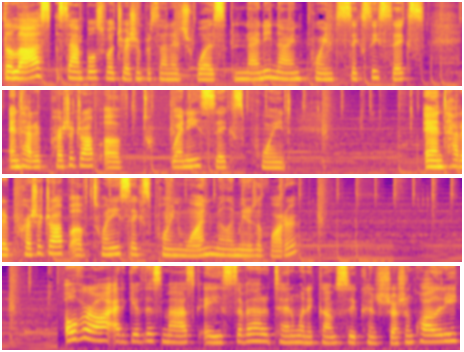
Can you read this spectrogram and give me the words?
The last sample's filtration percentage was 99.66 and had a pressure drop of 26.8 and had a pressure drop of 26.1 millimeters of water. Overall, I'd give this mask a 7 out of 10 when it comes to construction quality.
